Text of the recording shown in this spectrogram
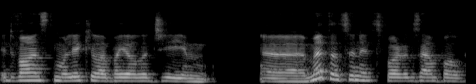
advanced molecular biology um, uh, methods in it. For example,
